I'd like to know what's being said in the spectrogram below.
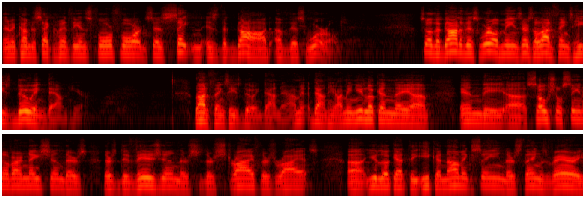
Then we come to 2 Corinthians 4 4 and says, Satan is the God of this world. So the God of this world means there's a lot of things he's doing down here. A lot of things he's doing down there. I mean, down here. I mean, you look in the uh, in the uh, social scene of our nation. There's there's division. There's there's strife. There's riots. Uh, you look at the economic scene, there's things very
